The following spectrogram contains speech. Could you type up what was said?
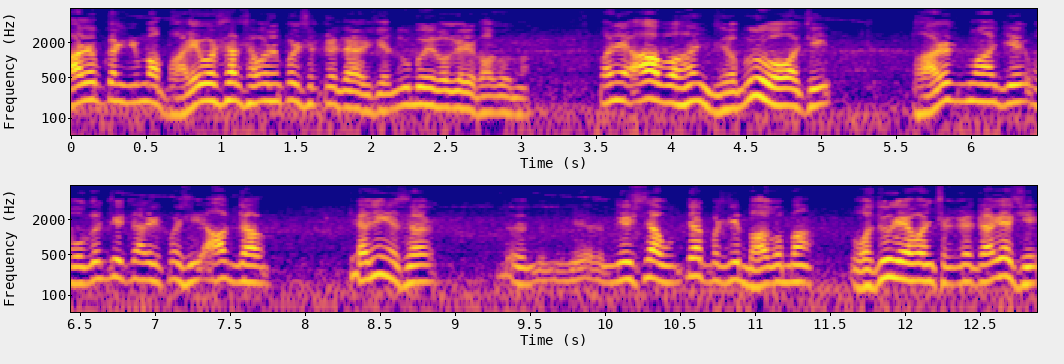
આરબ કન્ટ્રીમાં ભારે વરસાદ થવાની પણ શક્યતા રહે છે, દુબઈ વગેરે ભાગોમાં. અને આ વહન જબરું હોવાથી ભારતમાં જે ઓગણત્રીસ તારીખ પછી આવતા તેની અસર દેશના ઉત્તર પશ્ચિમ ભાગોમાં વધુ રહેવાની શક્યતા રહે છે.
